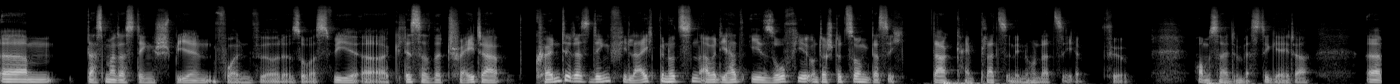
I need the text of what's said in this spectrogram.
Ähm, dass man das Ding spielen wollen würde. Sowas wie äh, Glister the Traitor könnte das Ding vielleicht benutzen, aber die hat eh so viel Unterstützung, dass ich da keinen Platz in den 100 sehe für Homicide Investigator. Äh,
